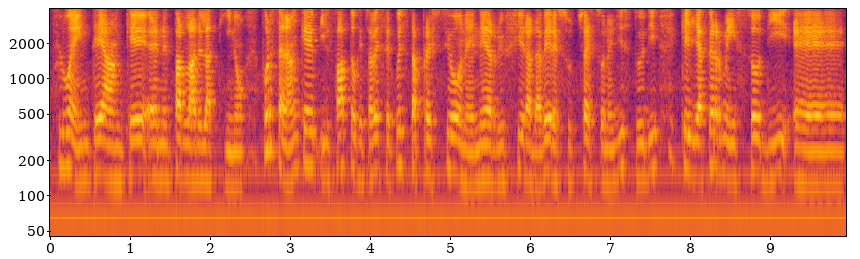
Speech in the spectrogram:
fluente anche eh, nel parlare latino. Forse era anche il fatto che ci avesse questa pressione nel riuscire ad avere successo negli studi che gli ha permesso di eh,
